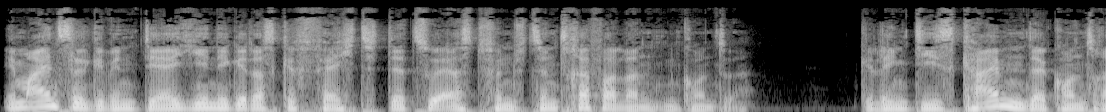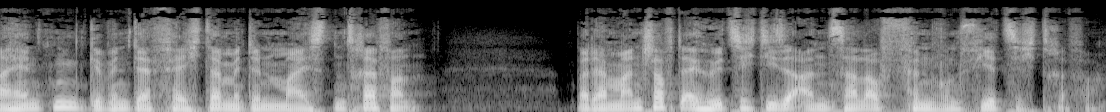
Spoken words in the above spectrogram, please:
Im Einzel gewinnt derjenige das Gefecht, der zuerst 15 Treffer landen konnte. Gelingt dies keinem der Kontrahenten, gewinnt der Fechter mit den meisten Treffern. Bei der Mannschaft erhöht sich diese Anzahl auf 45 Treffer.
